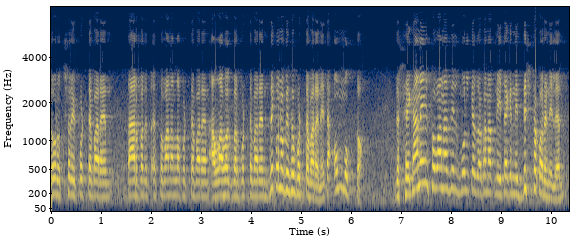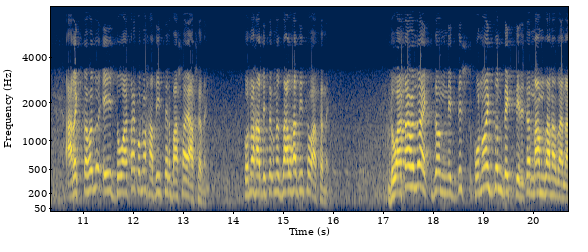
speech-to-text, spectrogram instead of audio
দরুদ শরীফ পড়তে পারেন, তারপরে সোবান আল্লাহ পড়তে পারেন, আল্লাহ আকবর পড়তে পারেন যে কোনো কিছু পড়তে পারেন, এটা উন্মুক্ত। যে সেখানেই সোবানাজিল মূলকে যখন আপনি এটাকে নির্দিষ্ট করে নিলেন, আরেকটা হলো এই দোয়াটা কোনো হাদিসের বাসায় আসে নাই। কোনো হাদিসে কোনো জাল হাদিসও আসে নাই। দোয়াটা হলো একজন নির্দিষ্ট, কোনো একজন ব্যক্তির, এটা নাম জানা যায় না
